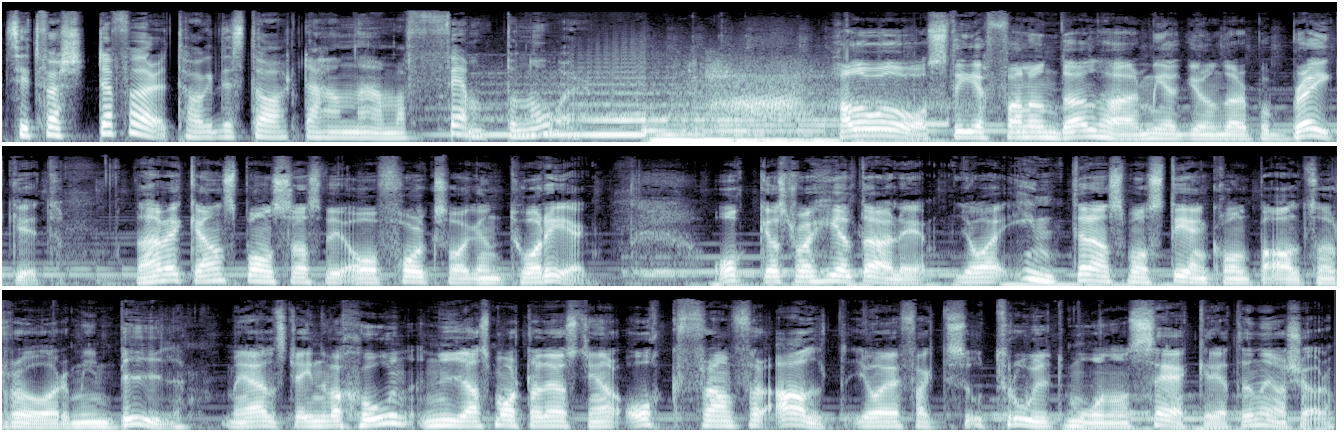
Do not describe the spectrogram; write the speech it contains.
Sitt första företag det startade han när han var 15 år. Hallå, hallå! Stefan Lundell här, medgrundare på Breakit. Den här veckan sponsras vi av Volkswagen Touareg. Och jag ska vara helt ärlig, jag är inte den som har stenkoll på allt som rör min bil. Men jag älskar innovation, nya smarta lösningar och framför allt, jag är faktiskt otroligt mån om säkerheten när jag kör.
